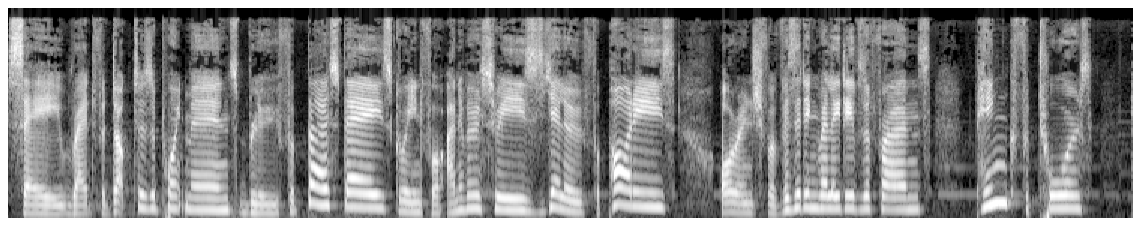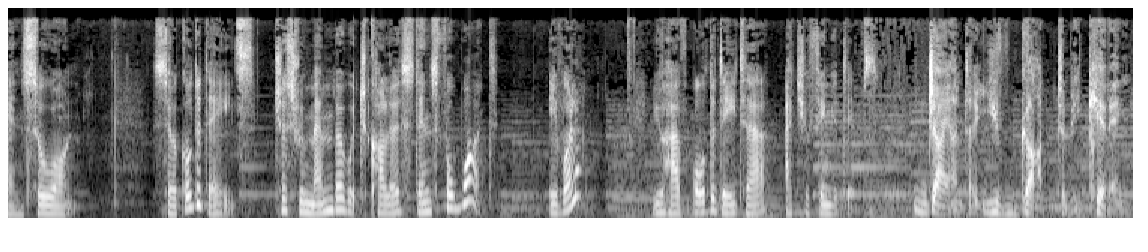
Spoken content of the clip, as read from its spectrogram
Say red for doctor's appointments, blue for birthdays, green for anniversaries, yellow for parties, orange for visiting relatives or friends, pink for tours, and so on. Circle the dates. Just remember which color stands for what. Et voila! You have all the data at your fingertips. Jayanta, you've got to be kidding.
